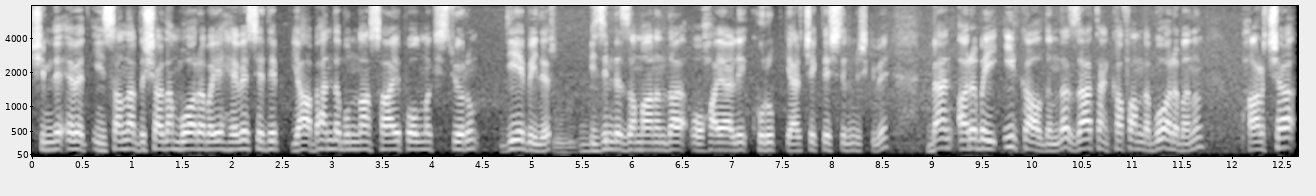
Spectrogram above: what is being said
Şimdi evet insanlar dışarıdan bu arabayı heves edip ya ben de bundan sahip olmak istiyorum diyebilir. Bizim de zamanında o hayali kurup gerçekleştirilmiş gibi. Ben arabayı ilk aldığımda zaten kafamda bu arabanın parça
